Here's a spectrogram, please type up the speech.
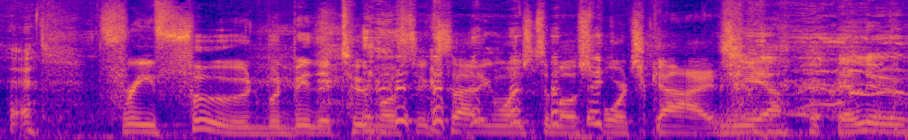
Free food would be the two most exciting ones to most sports guys. Yeah. Hello.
